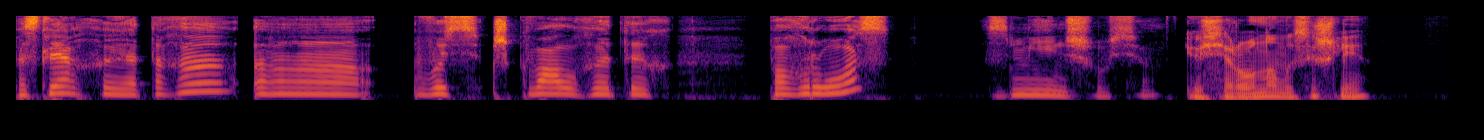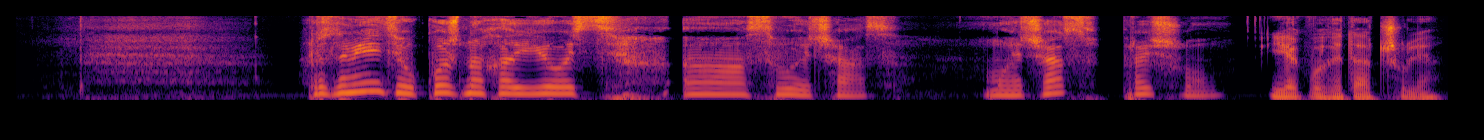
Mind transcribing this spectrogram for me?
Пасля гэтага э, вось шквал гэтых пагроз зменшыўся. І ўсё роўно вы сышлі? Разумееце у кожнага ёсць э, свой час. Мой час прайшоў. Як вы гэта адчулі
